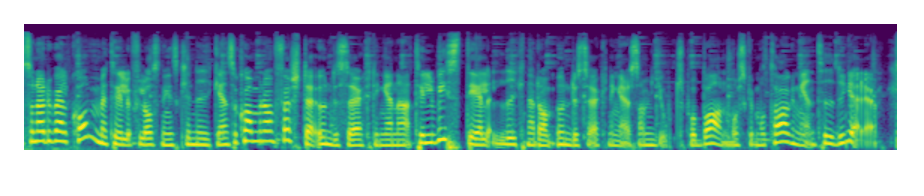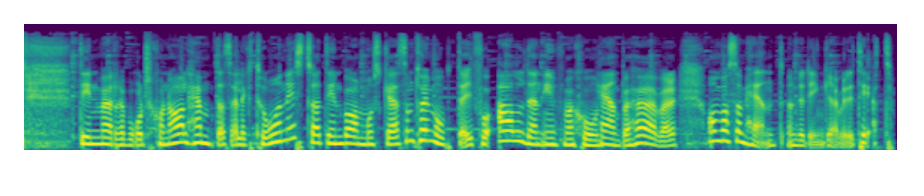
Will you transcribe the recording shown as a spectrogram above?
så när du väl kommer till förlossningskliniken så kommer de första undersökningarna till viss del likna de undersökningar som gjorts på barnmorskemottagningen tidigare. Din mödravårdsjournal hämtas elektroniskt så att din barnmorska som tar emot dig får all den information hen behöver om vad som hänt under din graviditet.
